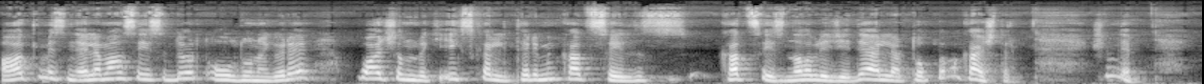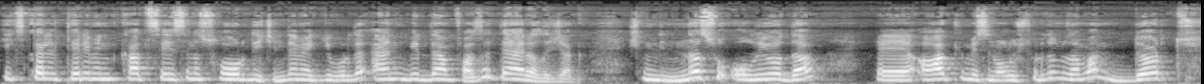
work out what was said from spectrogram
A kümesinin eleman sayısı 4 olduğuna göre bu açılımdaki x kareli terimin katsayısı, katsayısının alabileceği değerler toplamı kaçtır? Şimdi x kareli terimin katsayısını sorduğu için demek ki burada n birden fazla değer alacak. Şimdi nasıl oluyor da e, A kümesini oluşturduğum zaman 4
